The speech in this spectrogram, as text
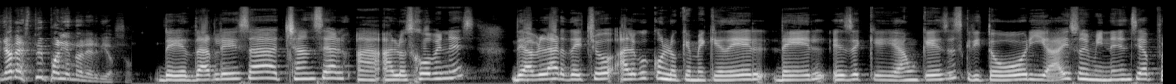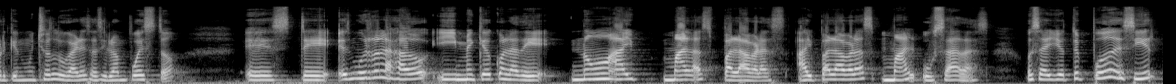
Ya me estoy poniendo nervioso. De darle esa chance a, a, a los jóvenes de hablar. De hecho, algo con lo que me quedé de él es de que aunque es escritor y hay su eminencia, porque en muchos lugares así lo han puesto, este, es muy relajado y me quedo con la de no hay malas palabras, hay palabras mal usadas. O sea, yo te puedo decir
